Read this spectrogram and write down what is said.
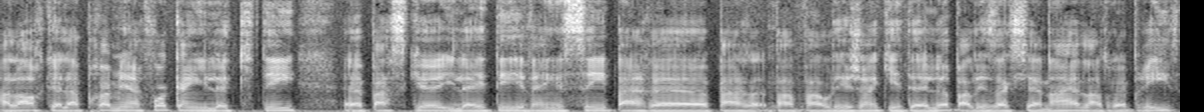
alors que la première fois quand il a quitté euh, parce qu'il a été évincé par, par, par, les gens qui étaient là, par les actionnaires de l'entreprise,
